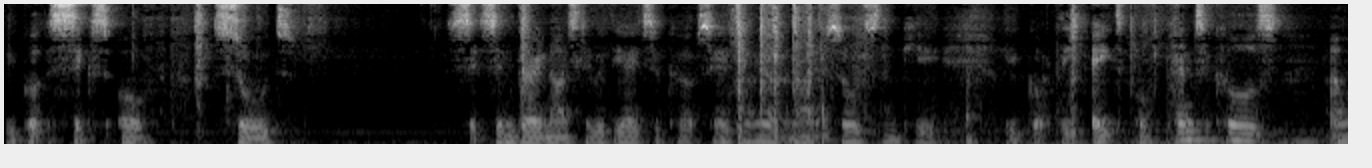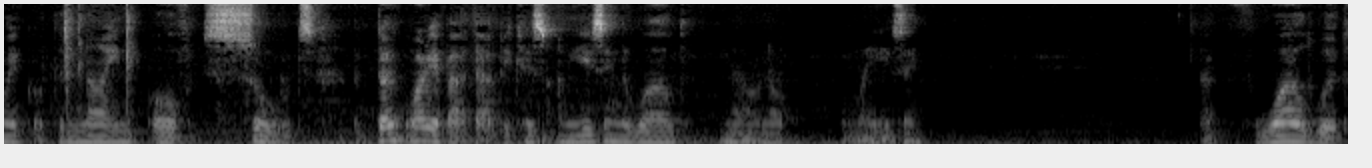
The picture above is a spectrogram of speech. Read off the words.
We've got the Six of Swords. Sits in very nicely with the Eight of Cups here. Tell me about the Knight of Swords. Thank you. We've got the Eight of Pentacles and we've got the Nine of Swords. But don't worry about that because I'm using the world. No, I'm not. What am I using? Wildwood,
